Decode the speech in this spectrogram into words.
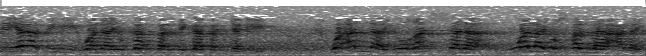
ثيابه ولا يكفن بكفن جديد وألا يغسل ولا يصلى عليه.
